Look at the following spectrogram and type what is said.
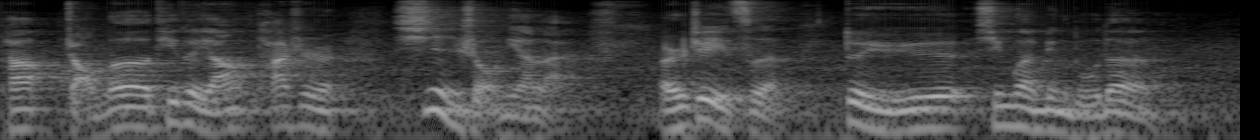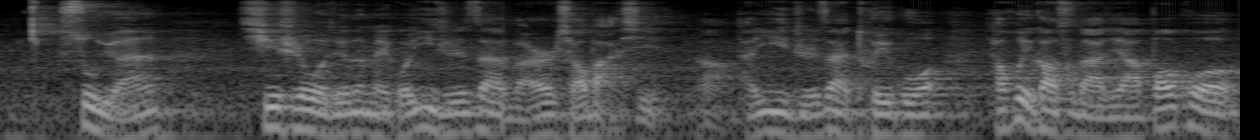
他找个替罪羊，他是信手拈来，而这一次对于新冠病毒的溯源，其实我觉得美国一直在玩小把戏啊，他一直在推锅，他会告诉大家，包括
